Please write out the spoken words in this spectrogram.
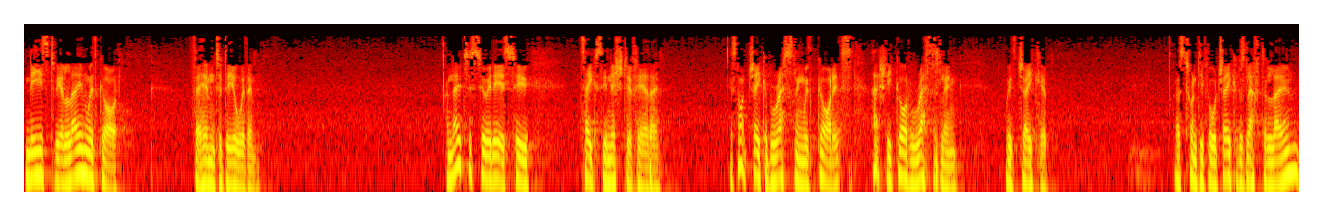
needs to be alone with God for him to deal with him. And notice who it is who takes the initiative here though. It's not Jacob wrestling with God, it's actually God wrestling with Jacob. Verse 24, Jacob was left alone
